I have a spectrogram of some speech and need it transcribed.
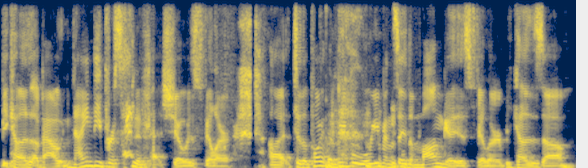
because about 90% of that show is filler, uh, to the point that people will even say the manga is filler, because um,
